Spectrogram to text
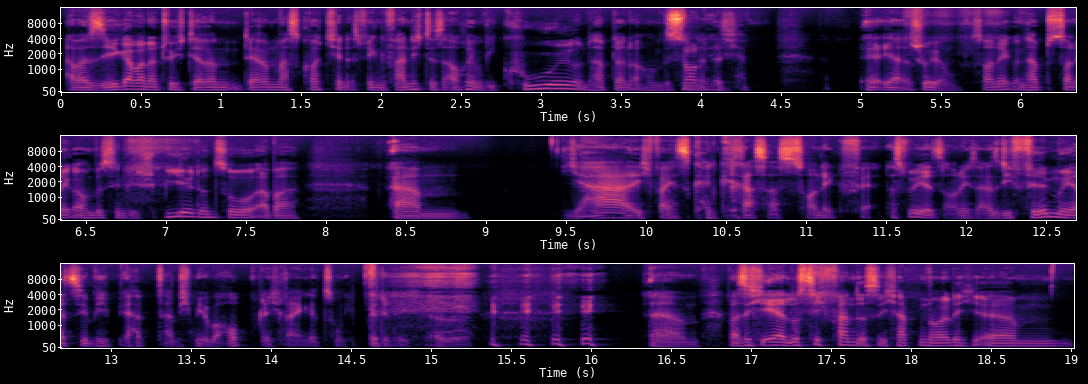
Aber Sega war natürlich deren, deren Maskottchen, deswegen fand ich das auch irgendwie cool und habe dann auch ein bisschen, Sonic. also ich hab, äh, ja, Entschuldigung, Sonic und habe Sonic auch ein bisschen gespielt und so, aber ähm, ja, ich war jetzt kein krasser Sonic-Fan. Das will ich jetzt auch nicht sagen. Also die Filme jetzt, die habe hab ich mir überhaupt nicht reingezogen. Ich bitte dich. Also, ähm, was ich eher lustig fand, ist, ich habe neulich ähm,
